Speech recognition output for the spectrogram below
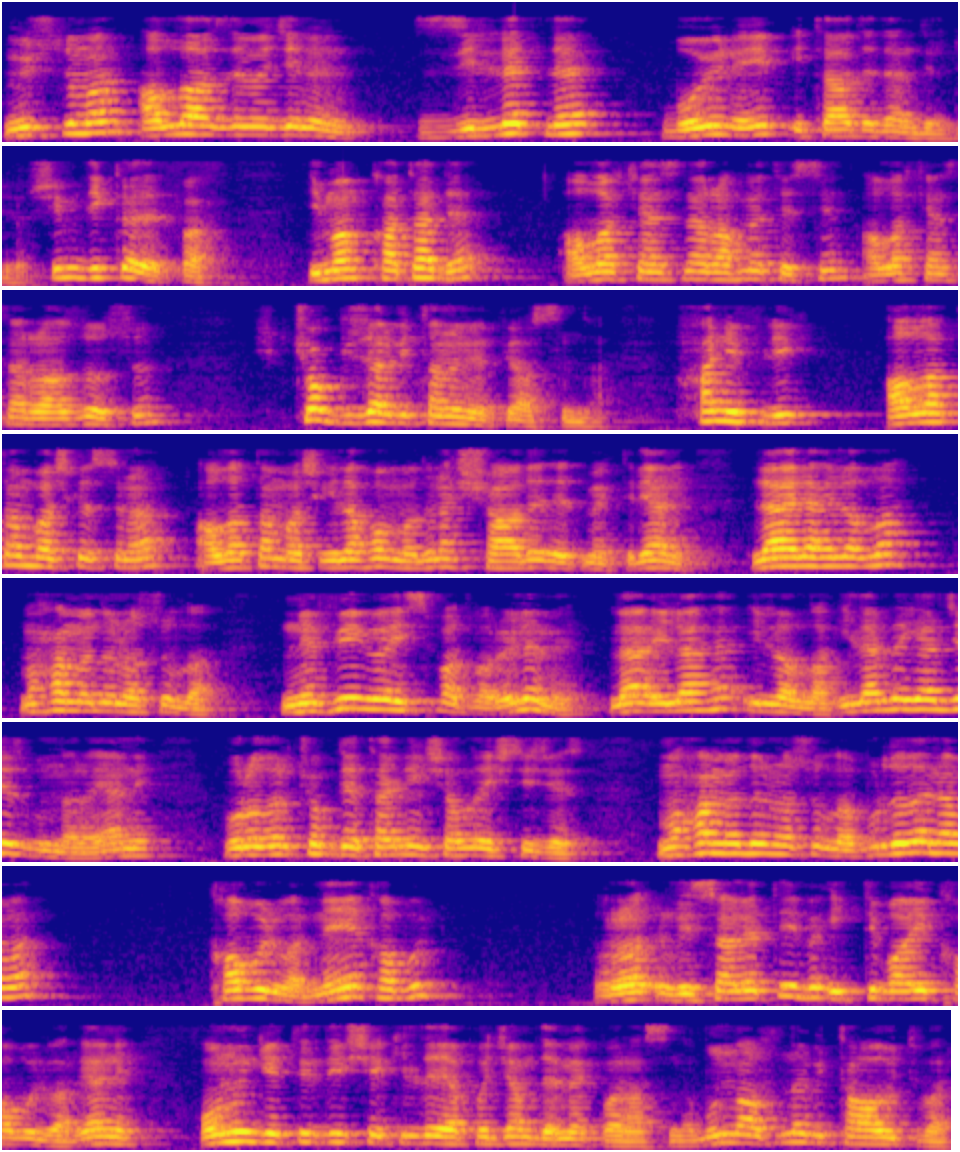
Müslüman Allah Azze ve Celle'nin zilletle boyun eğip itaat edendir diyor. Şimdi dikkat et bak. İmam Katade Allah kendisine rahmet etsin. Allah kendisine razı olsun. Çok güzel bir tanım yapıyor aslında. Haniflik Allah'tan başkasına, Allah'tan başka ilah olmadığına şehadet etmektir. Yani La ilahe illallah Muhammedun Resulullah. Nefi ve ispat var öyle mi? La ilahe illallah. İleride geleceğiz bunlara. Yani buraları çok detaylı inşallah işleyeceğiz. Muhammedun Resulullah. Burada da ne var? Kabul var. Neye kabul? Risaleti ve ittibayı kabul var. Yani onun getirdiği şekilde yapacağım demek var aslında. Bunun altında bir taahhüt var.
